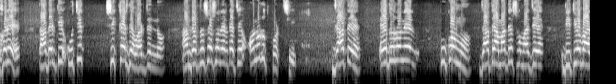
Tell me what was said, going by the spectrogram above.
ধরে তাদেরকে উচিত শিক্ষা দেওয়ার জন্য আমরা প্রশাসনের কাছে অনুরোধ করছি। যাতে এ ধরনের কুকর্ম যাতে আমাদের সমাজে দ্বিতীয়বার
